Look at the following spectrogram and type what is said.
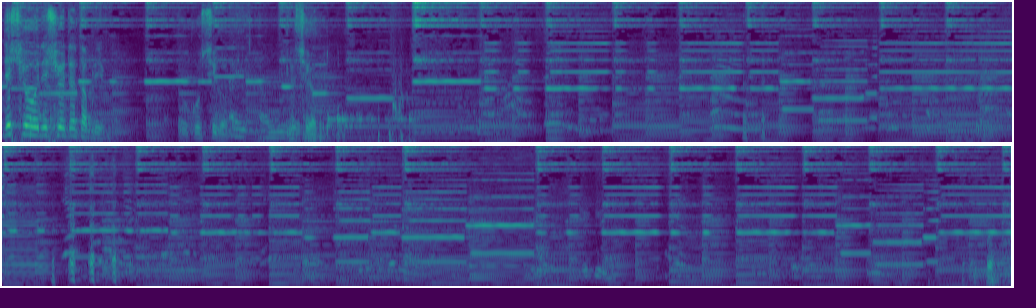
Deixa que eu, deixa que eu tento abrir. Eu consigo abrir. Aí, aí. Consigo abrir.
